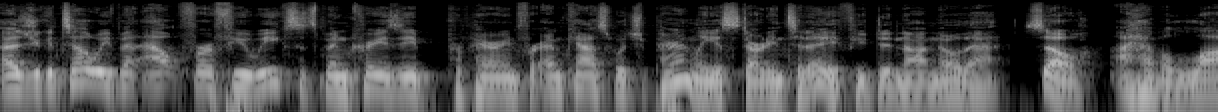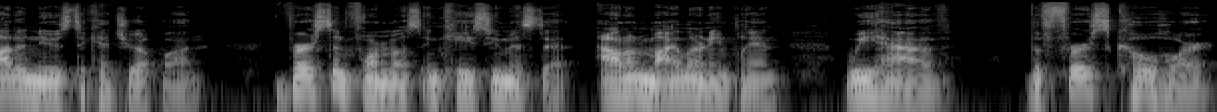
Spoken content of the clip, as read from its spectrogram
As you can tell, we've been out for a few weeks. It's been crazy preparing for MCAS, which apparently is starting today, if you did not know that. So I have a lot of news to catch you up on. First and foremost, in case you missed it, out on my learning plan, we have the first cohort,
